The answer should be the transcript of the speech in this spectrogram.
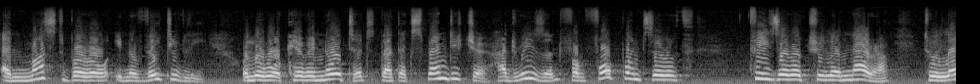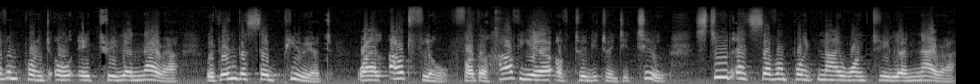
and must borrow innovatively. Olowookere noted that expenditure had risen from 4.030 trillion naira to 11.08 trillion naira within the same period, while outflow for the half year of 2022 stood at 7.91 trillion naira.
